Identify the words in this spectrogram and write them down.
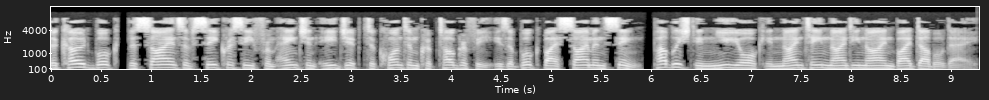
The Code Book, The Science of Secrecy from Ancient Egypt to Quantum Cryptography is a book by Simon Singh, published in New York in 1999 by Doubleday.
